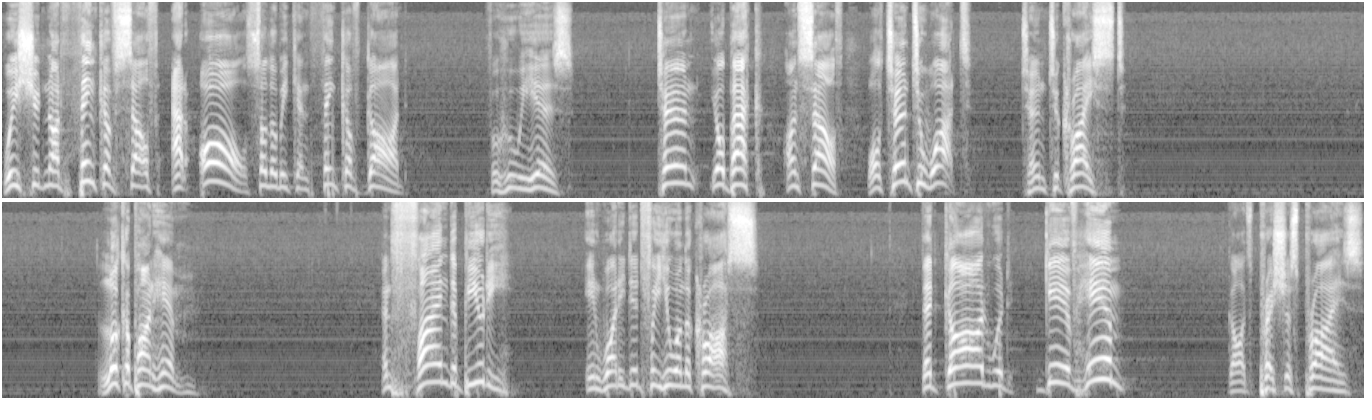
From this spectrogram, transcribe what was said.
we should not think of self at all so that we can think of God for who He is. Turn your back on self. Well, turn to what? Turn to Christ. Look upon Him and find the beauty in what He did for you on the cross. That God would give Him God's precious prize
